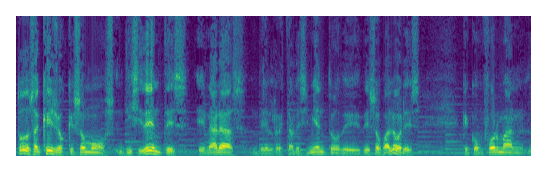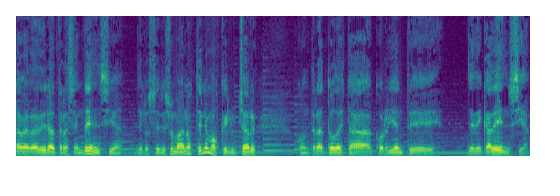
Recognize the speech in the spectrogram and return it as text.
todos aquellos que somos disidentes en aras del restablecimiento de, esos valores que conforman la verdadera trascendencia de los seres humanos, tenemos que luchar contra toda esta corriente de decadencia.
